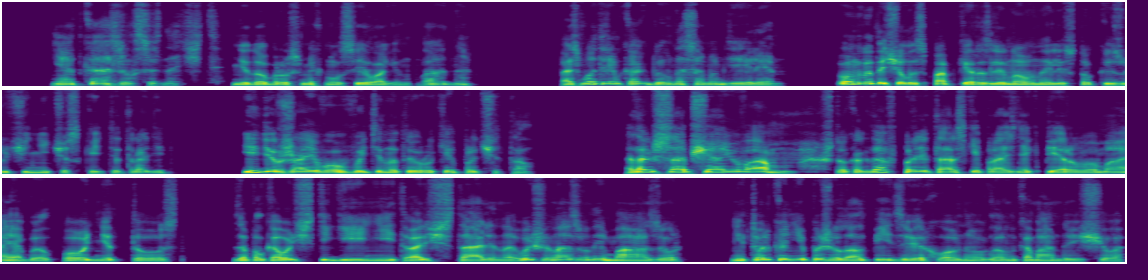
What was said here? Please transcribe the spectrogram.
— Не отказывался, значит, — недобро усмехнулся Елагин. — Ладно, посмотрим, как был на самом деле. Он вытащил из папки разлинованный листок из ученической тетради и, держа его в вытянутой руке, прочитал. А также сообщаю вам, что когда в пролетарский праздник 1 мая был поднят тост за полководческий гений товарища Сталина, вышеназванный Мазур не только не пожелал пить за верховного главнокомандующего,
